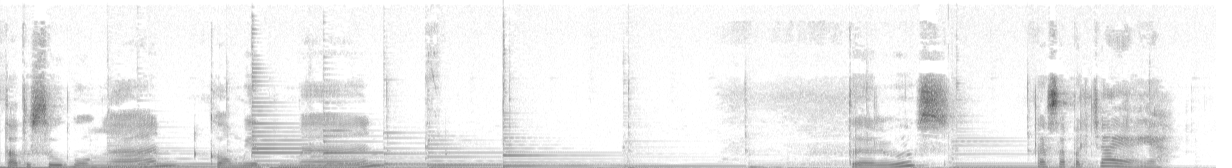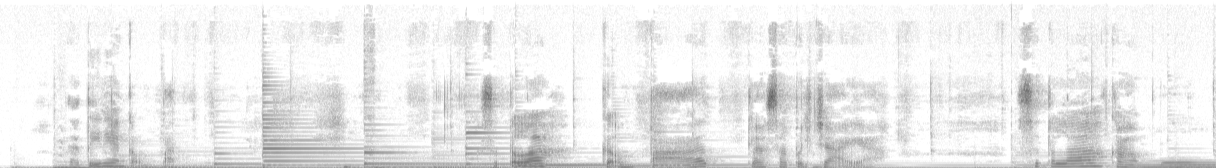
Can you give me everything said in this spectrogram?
status hubungan, komitmen, terus rasa percaya ya. Berarti ini yang keempat. Setelah keempat, rasa percaya. Setelah kamu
